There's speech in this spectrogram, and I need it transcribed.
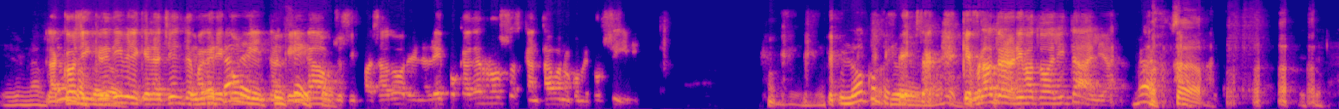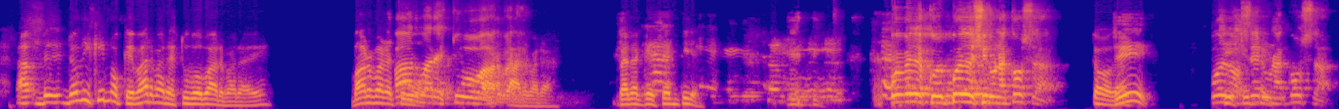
La cosa pero- incredibile è che la gente magari è convinta che i gauchos, i pasadores nell'epoca del Rosas cantavano come Corsini, loco, pero... che fra l'altro era arrivato dall'Italia. Certo. Ah, no dijimos que Bárbara estuvo bárbara, ¿eh? Bárbara estuvo- Barbara estuvo. Bárbara. Para que se entienda. ¿Puedo, puedo decir una cosa? Todas. Sí, ¿Puedo Sí, hacer sí. una cosa?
